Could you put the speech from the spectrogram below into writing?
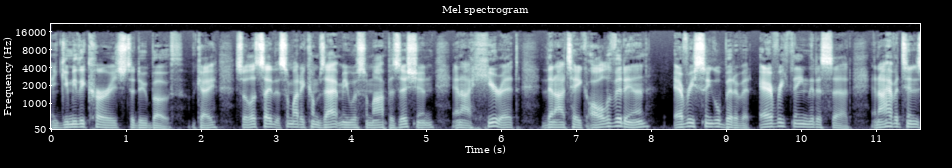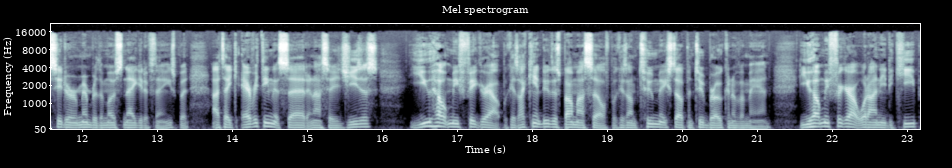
and give me the courage to do both. Okay. So let's say that somebody comes at me with some opposition and I hear it, then I take all of it in, every single bit of it, everything that is said. And I have a tendency to remember the most negative things, but I take everything that's said and I say, Jesus, you help me figure out because I can't do this by myself because I'm too mixed up and too broken of a man. You help me figure out what I need to keep,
